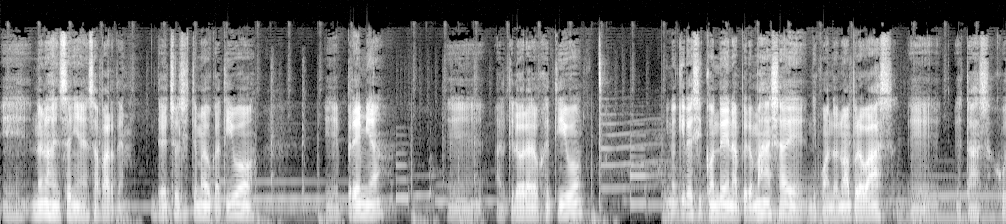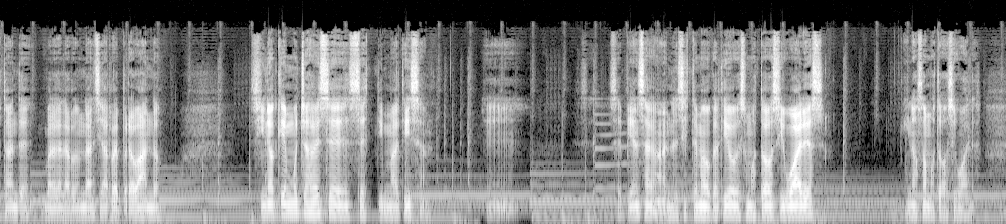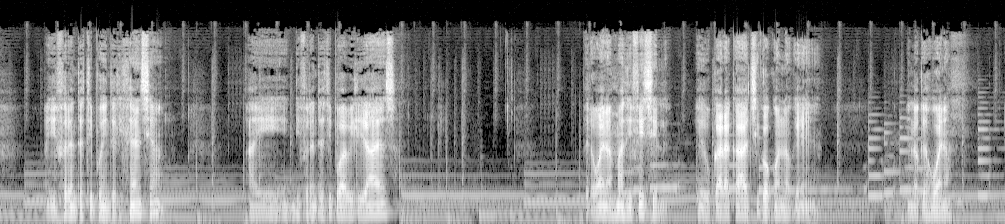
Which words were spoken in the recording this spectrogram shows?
Eh, no nos enseña esa parte. De hecho, el sistema educativo eh, premia al que logra el objetivo. Y no quiero decir condena, pero más allá de cuando no aprobás estás justamente, valga la redundancia, reprobando, sino que muchas veces se estigmatiza. Eh, se, piensa en el sistema educativo que somos todos iguales y no somos todos iguales. Hay diferentes tipos de inteligencia, hay diferentes tipos de habilidades, pero bueno, es más difícil educar a cada chico con lo que en lo que es bueno.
